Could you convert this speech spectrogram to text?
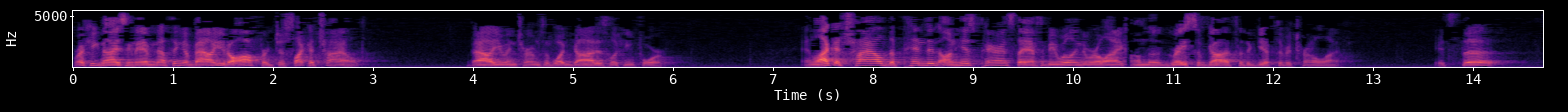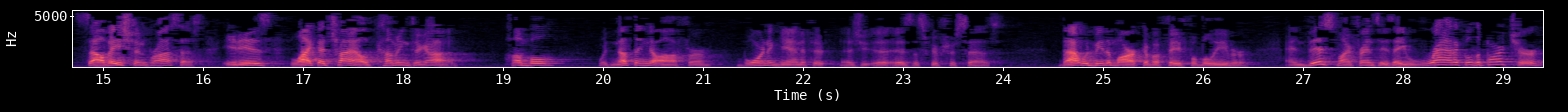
recognizing they have nothing of value to offer, just like a child. Value in terms of what God is looking for. And like a child dependent on his parents, they have to be willing to rely on the grace of God for the gift of eternal life. It's the salvation process. It is like a child coming to God. Humble, with nothing to offer, born again, if it, as, you, as the scripture says. That would be the mark of a faithful believer. And this, my friends, is a radical departure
